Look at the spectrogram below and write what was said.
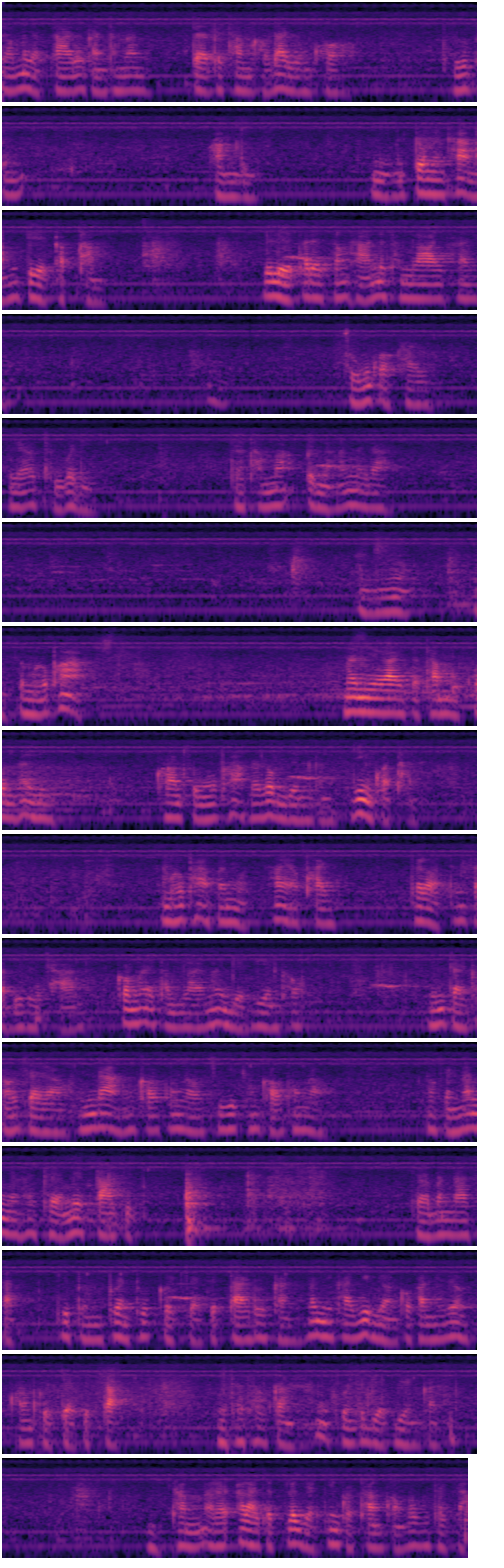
เราไม่อยากตายด้วยกันทั้งนั้น แต่ไปทำเขาได้ลงคอถือเป็นความดี นี่มันตรงกันข้ามนี่เกลียดกับธรรมวิเลศถ้าได้สังหารได้ทำลายใคร สูงกว่าใคร แล้วถือว่าดี แต่ธรรมะเป็นอย่างนั้นไม่ได้ อันนี้เสมอภาคไม่มีอะไรจะทำบุคคลให้มีความสมอภาคและร่มเย็นกัน ยิ่งกว่าธรรมเสมอภาคไปหมดให้อภัย ตลอดทั้งสัตว์ดิเรกชันก็ไม่ทำลายไม่เบียดเบียนเขา เห็นใจเขาใจเราเห็นด้านของเขาของเราชีวิตของเขาของเรานอกจากนั้นยังให้แผ่เมตตาจิตแก่บรรดาสัตว์ที่เป็นเพื่อนทุกเกิดแก่เจ็บตายด้วยกันไม่มีใครยิ่งหย่อนกว่ากันในเรื่องความเกิดแก่เจ็บตายมีเท่าเท่ากันไม่ควรจะเบียดเบียนกันทำอะไรอะไรจะละเอียดยิ่งกว่าธรรมของพระพุทธเจ้า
